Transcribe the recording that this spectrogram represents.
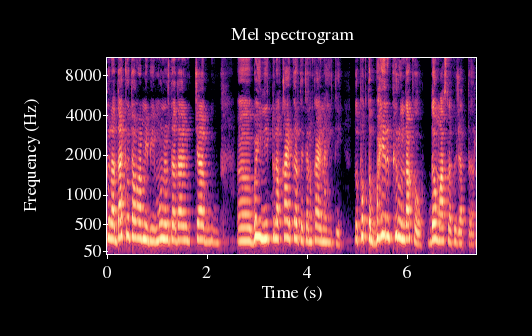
तुला दाखवतो आम्ही बी मनोजदादाच्या बहिणी तुला काय करते त्यानं काय नाही ती. तू फक्त बाहेर फिरून दाखव. दम असला तुझ्यात तर.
